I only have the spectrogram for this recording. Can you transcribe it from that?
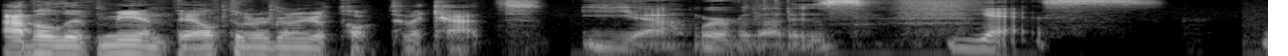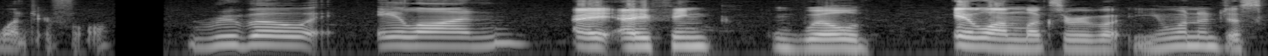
I believe me and Delta are going to go talk to the cats. Yeah, wherever that is. Yes. Wonderful. Rubo, Elon. I, I think Will Elon looks at Rubo. You want to just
